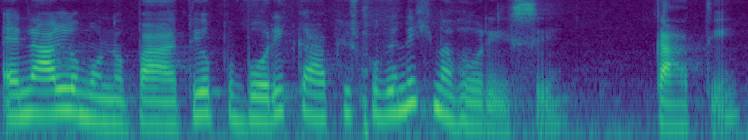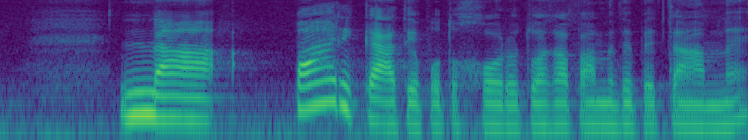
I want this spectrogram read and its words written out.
ένα άλλο μονοπάτι όπου μπορεί κάποιος που δεν έχει να δωρήσει κάτι να πάρει κάτι από το χώρο του Αγαπάμε Δεν Πετάμε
